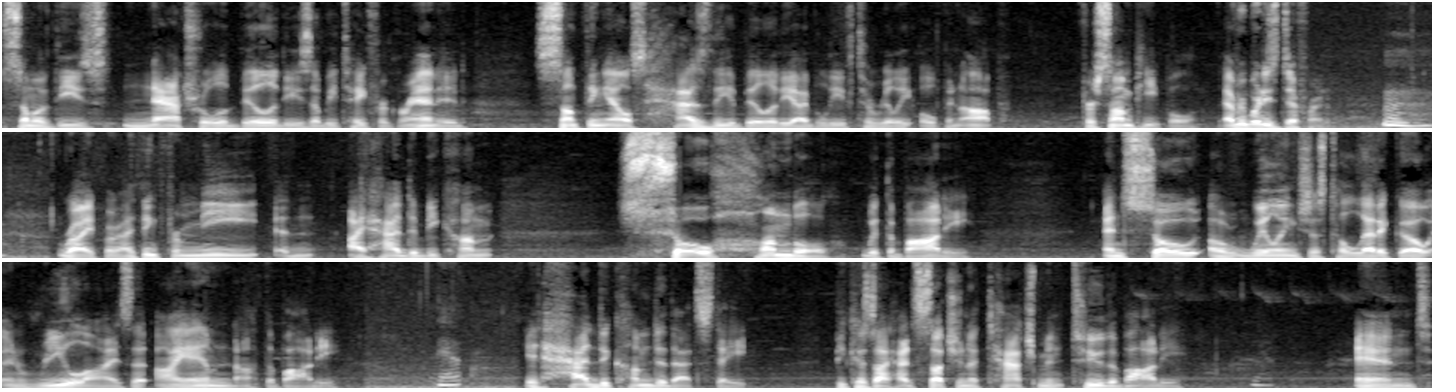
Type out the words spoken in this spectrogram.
some of these natural abilities that we take for granted, something else has the ability, I believe, to really open up for some people. Everybody's different, mm-hmm. right? But I think for me, and I had to become so humble with the body and so uh, willing just to let it go and realize that I am not the body. Yeah. It had to come to that state because I had such an attachment to the body. Yeah. And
